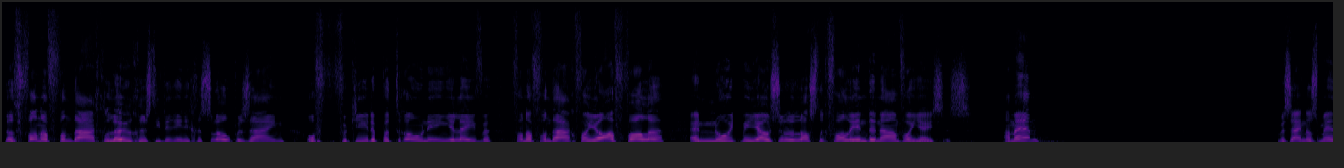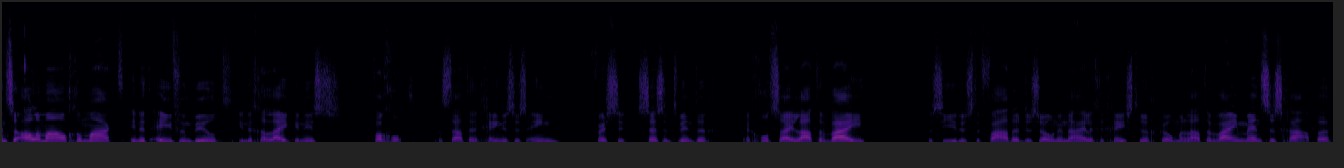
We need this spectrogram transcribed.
Dat vanaf vandaag leugens die erin geslopen zijn, of verkeerde patronen in je leven, vanaf vandaag van je afvallen en nooit meer jou zullen lastigvallen in de naam van Jezus. Amen? We zijn als mensen allemaal gemaakt in het evenbeeld, in de gelijkenis van God. Dat staat in Genesis 1, vers 26. En God zei, laten wij, dan zie je dus de Vader, de Zoon en de Heilige Geest terugkomen, laten wij mensen schapen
